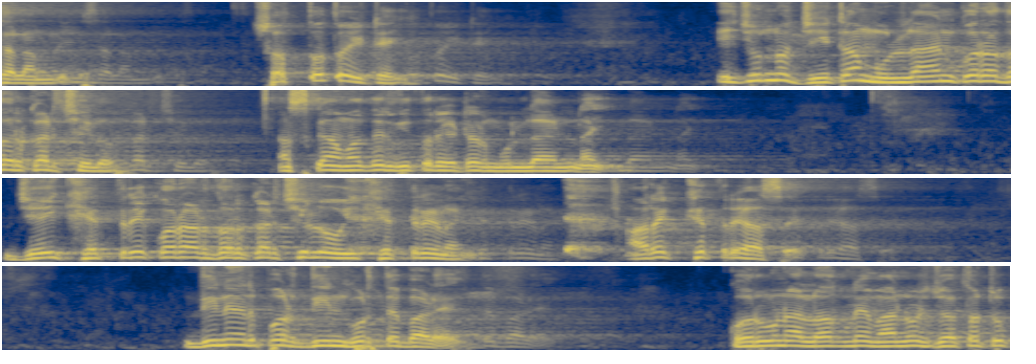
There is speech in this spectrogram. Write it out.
সালাম দিবে। সত্য তো এটাই। এই জন্য যেটা মূল্যায়ন করা দরকার ছিল আজকে আমাদের ভিতরে এটার মূল্যায়ন নাই। যেই ক্ষেত্রে করার দরকার ছিল, ওই ক্ষেত্রে নাই। আরেক ক্ষেত্রে আছে। দিনের পর দিন ঘুরতে পারে করুণা লগ্নে মানুষ যতটুক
